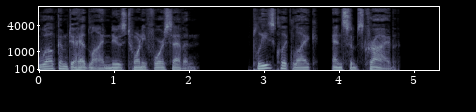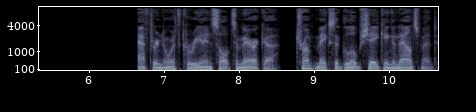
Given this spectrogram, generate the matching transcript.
Welcome to Headline News 24/7. Please click like and subscribe. After North Korea insults America, Trump makes a globe-shaking announcement.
